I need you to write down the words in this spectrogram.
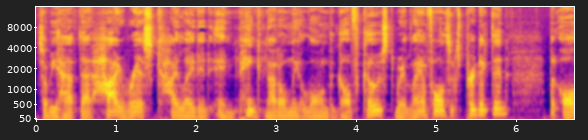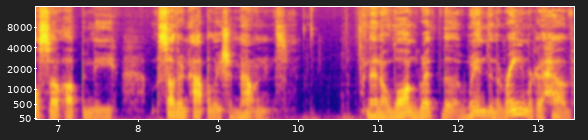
So we have that high risk highlighted in pink, not only along the Gulf Coast where landfall is predicted, but also up in the southern Appalachian Mountains. And then, along with the wind and the rain, we're going to have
